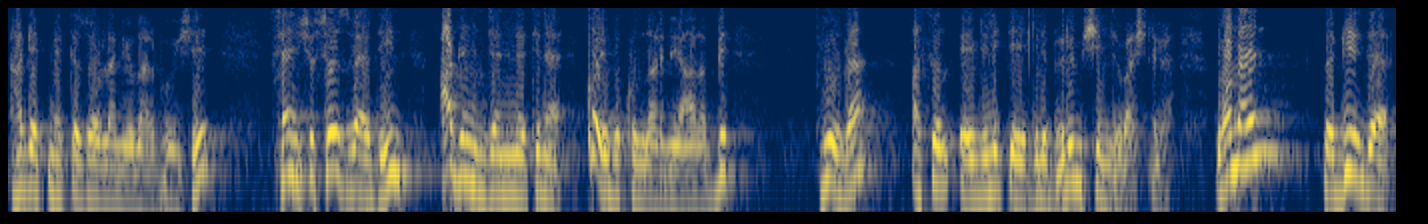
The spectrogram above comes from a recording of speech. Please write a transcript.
hak etmekte zorlanıyorlar bu işi Sen şu söz verdiğin adın cennetine koy bu kullarını ya Rabbi. Burada asıl evlilikle ilgili bölüm şimdi başlıyor. وَمَنْ ve bir de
